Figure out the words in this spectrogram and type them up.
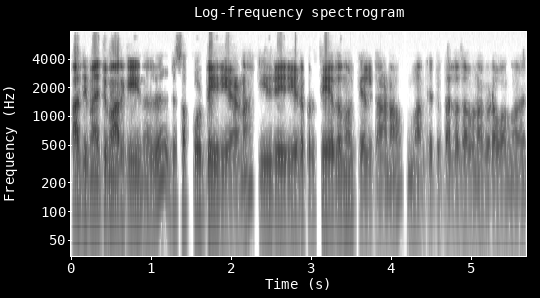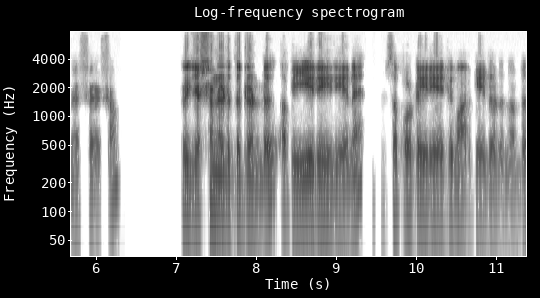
ആദ്യമായിട്ട് മാർക്ക് ചെയ്യുന്നത് ഒരു സപ്പോർട്ട് ഏരിയ ആണ്. ഈ ഒരു ഏരിയയുടെ പ്രത്യേകത നോക്കിയാൽ കാണാം. മാർക്കറ്റ് പലതവണ ഇവിടെ വന്നതിന് ശേഷം റിജക്ഷൻ എടുത്തിട്ടുണ്ട്. അപ്പൊ ഈ ഒരു ഏരിയനെ സപ്പോർട്ട് ഏരിയ ആയിട്ട് മാർക്ക് ചെയ്തിടുന്നുണ്ട്.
